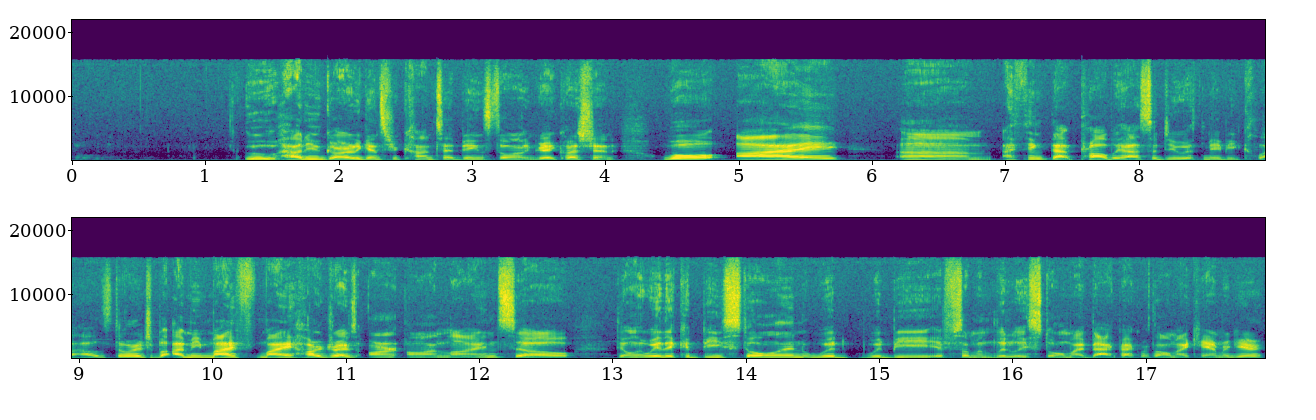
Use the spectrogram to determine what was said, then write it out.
stolen? Ooh, how do you guard against your content being stolen? Great question. Well, I, um, I think that probably has to do with maybe cloud storage, but I mean, my, my hard drives aren't online, so the only way they could be stolen would, would be if someone literally stole my backpack with all my camera gear.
